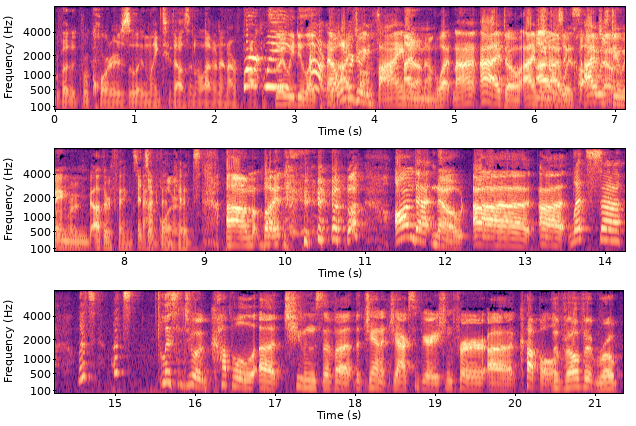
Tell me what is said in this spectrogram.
recorders in like 2011 in our pockets. The way we do like I don't know. We were doing iPhones. Vine and whatnot. I don't. I mean, I I was was. I was I doing remember. other things It's a back then, kids. Um, but on that note, uh, uh, let's uh, let's let's listen to a couple uh, tunes of uh, the Janet Jackson variation for uh, couple. the Velvet Rope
